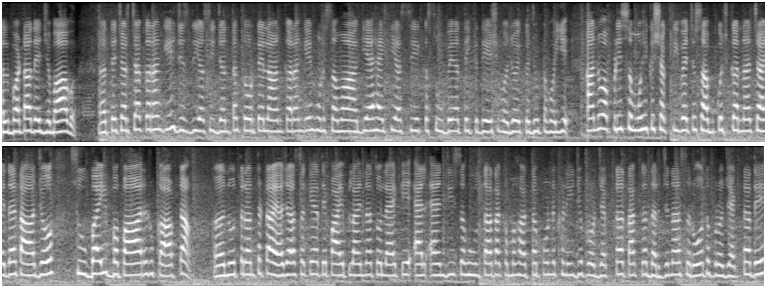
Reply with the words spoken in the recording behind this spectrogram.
ਅਲਬਰਟਾ ਦੇ ਜਵਾਬ ਅ, ਤੇ ਚਰਚਾ ਕਰਾਂਗੇ ਜਿਸ ਦੀ ਅਸੀਂ ਜਨਤਕ ਤੌਰ ਤੇ ਐਲਾਨ ਕਰਾਂਗੇ। ਹੁਣ ਸਮਾਂ ਆ ਗਿਆ ਹੈ ਕਿ ਅਸੀਂ ਇੱਕ ਸੂਬੇ ਅਤੇ ਇੱਕ ਦੇਸ਼ ਵਜੋਂ ਇਕਜੁੱਟ ਹੋਈਏ। ਸਾਨੂੰ ਆਪਣੀ ਸਮੂਹਿਕ ਸ਼ਕਤੀ ਵਿੱਚ ਸਭ ਕੁਝ ਕਰਨਾ ਚਾਹੀਦਾ ਹੈ ਤਾਂ ਜੋ ਸੂਬਾਈ ਵਪਾਰ ਰੁਕਾਵਟਾਂ ਨੂੰ ਤੁਰੰਤ ਹਟਾਇਆ ਜਾ ਸਕੇ ਅਤੇ ਪਾਈਪਲਾਈਨਾਂ ਤੋਂ ਲੈ ਕੇ ਐਲਐਨਜੀ ਸਹੂਲਤਾਂ ਤੱਕ ਮਹੱਤਵਪੂਰਨ ਖਣਿਜ ਪ੍ਰੋਜੈਕਟਾਂ ਤੱਕ ਦਰਜਨਾ ਸਰੋਤ ਪ੍ਰੋਜੈਕਟਾਂ ਦੇ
